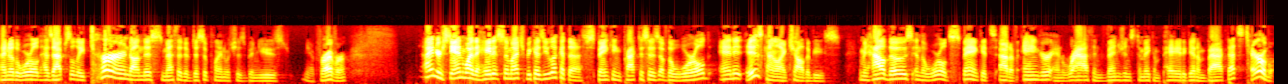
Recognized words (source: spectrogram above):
I know the world has absolutely turned on this method of discipline, which has been used you know, forever. I understand why they hate it so much because you look at the spanking practices of the world, and it is kind of like child abuse. I mean, how those in the world spank, it's out of anger and wrath and vengeance to make them pay, to get them back. That's terrible.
